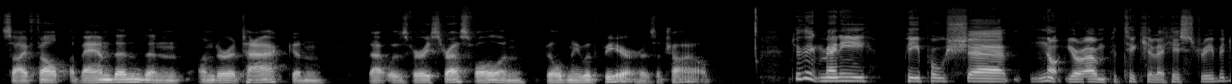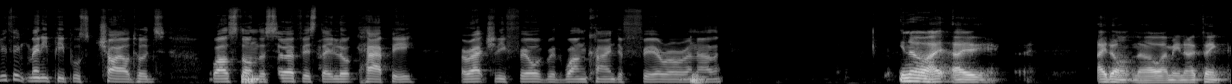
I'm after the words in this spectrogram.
So I felt abandoned and under attack. And that was very stressful and filled me with fear as a child. Do you think many people share not your own particular history, but do you think many people's childhoods, whilst on the surface they look happy, are actually filled with one kind of fear or another? You know, I, I I don't know. I mean, I think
